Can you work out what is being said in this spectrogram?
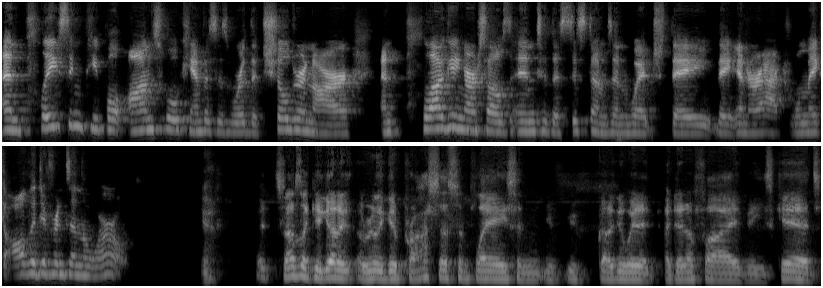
and placing people on school campuses where the children are and plugging ourselves into the systems in which they, they interact will make all the difference in the world. Yeah it sounds like you got a, a really good process in place and you've, you've, got a good way to identify these kids.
